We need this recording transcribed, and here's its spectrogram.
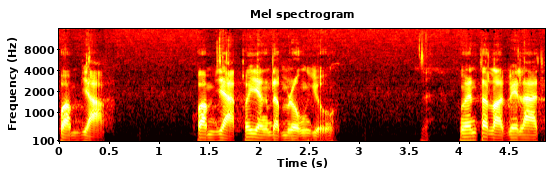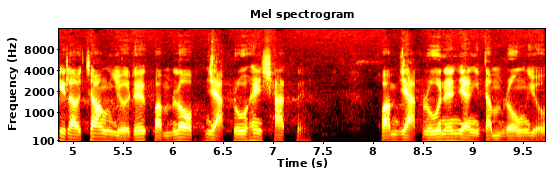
ความอยาก ความอยากก็ยังดำรงอยู่เพราะฉะนั้นตลอดเวลาที่เราจ้องอยู่ด้วยความโลภอยากรู้ให้ชัด ความอยากรู้นั้นยังดำรงอยู่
